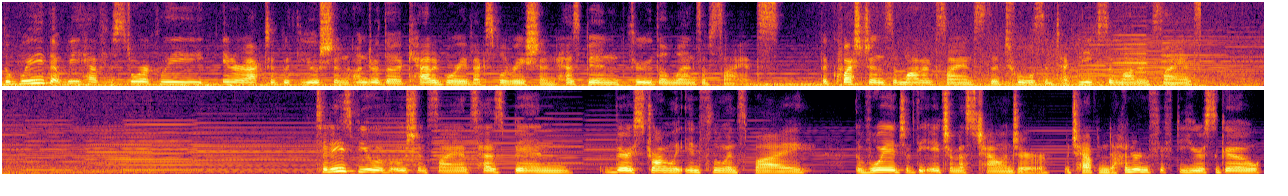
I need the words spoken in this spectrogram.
The way that we have historically interacted with the ocean under the category of exploration has been through the lens of science. The questions of modern science, the tools and techniques of modern science. Today's view of ocean science has been very strongly influenced by the voyage of the HMS Challenger, which happened 150 years ago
